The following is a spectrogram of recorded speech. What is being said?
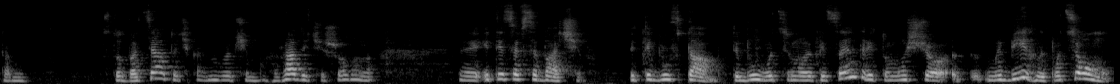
там 120-очка, ну, в общем, гради чи що воно. Е, І ти це все бачив. І ти був там, ти був у цьому епіцентрі, тому що ми бігли по цьому.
